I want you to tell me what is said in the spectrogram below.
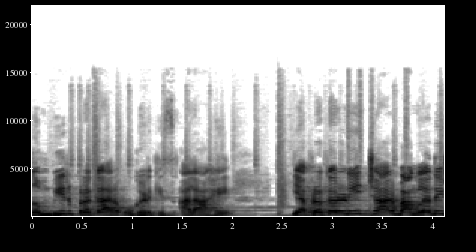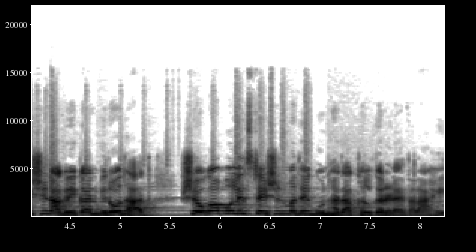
गंभीर प्रकार उघडकीस आला आहे. या प्रकरणी चार बांगलादेशी नागरिकांविरोधात शेवगाव पोलीस स्टेशनमध्ये गुन्हा दाखल करण्यात आला आहे.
